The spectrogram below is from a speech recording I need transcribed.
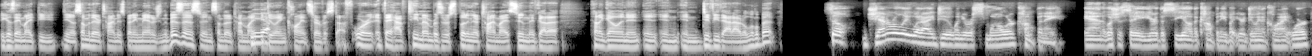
because they might be, you know, some of their time is spending managing the business and some of their time might yeah. be doing client service stuff. Or if they have team members that are splitting their time, I assume they've got to kind of go in and, and, and, divvy that out a little bit? So, generally, what I do when you're a smaller company, and let's just say you're the CEO of the company, but you're doing the client work,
